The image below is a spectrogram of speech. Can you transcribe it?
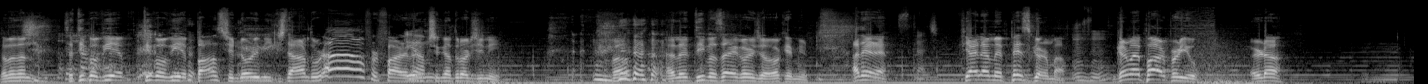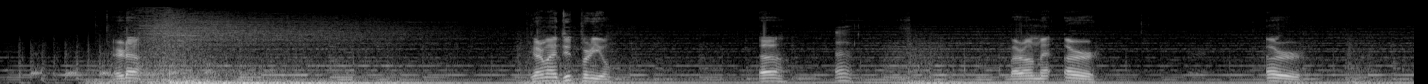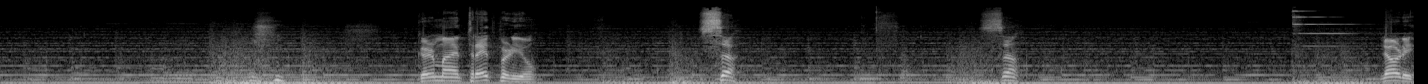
Do me thënë, se ti po vje, ti po vje pas që Lori mi kishte ardhur, ah, për fare, dhe jo. më kishte ngatërruar gjini. Po? Edhe ti posa e korrigjove, okej, mirë. Atëherë, fjala me pesë gërma. Mhm. Gërma e parë për ju. Rë. R. Gërma e dytë për ju. Ë. Ë. Mbaron me R. R. Gërma e tretë për ju. S. S. Lori.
